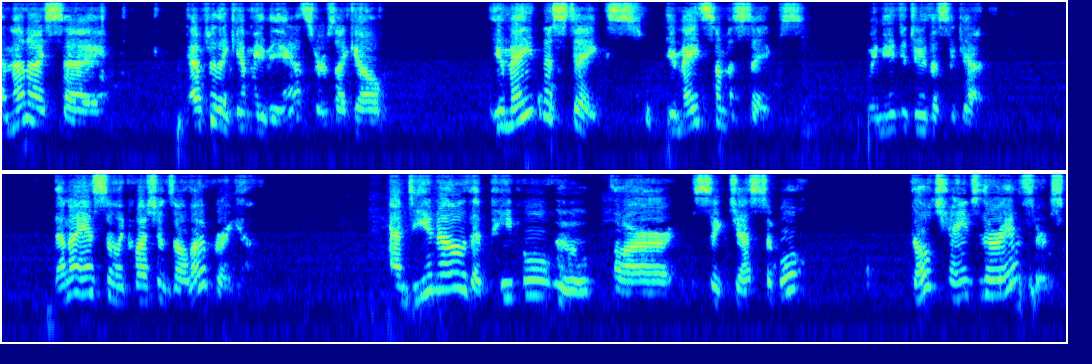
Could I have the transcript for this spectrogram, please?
And then I say, after they give me the answers, I go, You made mistakes. You made some mistakes. We need to do this again. Then I ask them the questions all over again. And do you know that people who are suggestible, they'll change their answers.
